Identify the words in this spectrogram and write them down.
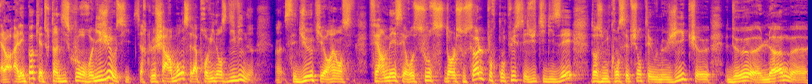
Alors à l'époque, il y a tout un discours religieux aussi. C'est-à-dire que le charbon, c'est la providence divine. Hein, c'est Dieu qui aurait fermé ses ressources dans le sous-sol pour qu'on puisse les utiliser dans une conception théologique euh, de l'homme,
